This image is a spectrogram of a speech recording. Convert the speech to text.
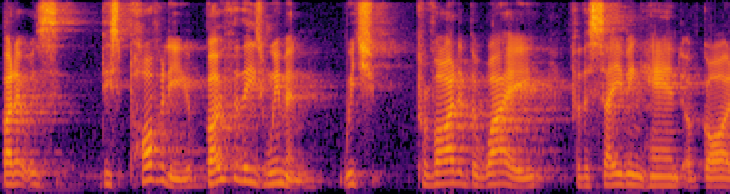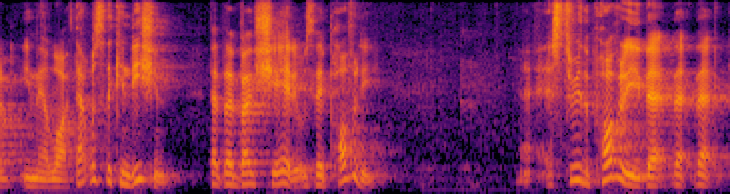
But it was this poverty of both of these women which provided the way for the saving hand of God in their life. That was the condition that they both shared. It was their poverty. It's through the poverty that, that, that,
